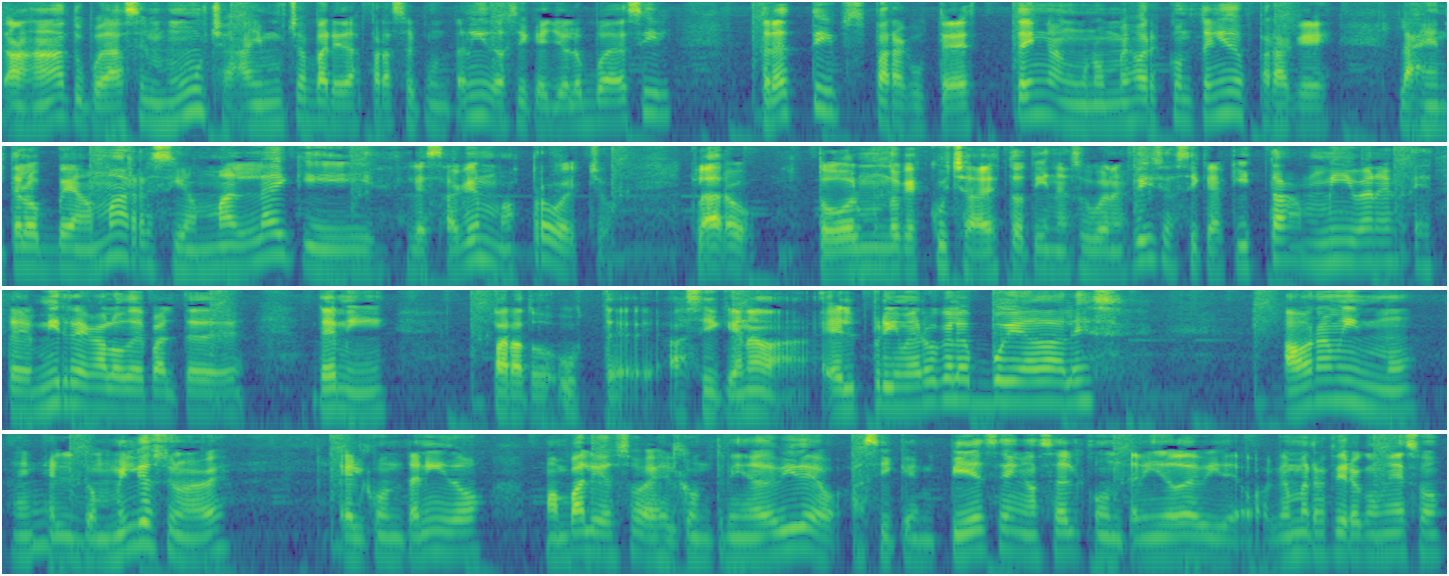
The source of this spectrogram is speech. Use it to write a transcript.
ajá, tú puedes hacer muchas, hay muchas variedades para hacer contenido. Así que yo les voy a decir tres tips para que ustedes tengan unos mejores contenidos para que la gente los vea más, reciban más like y les saquen más provecho. Claro, todo el mundo que escucha esto tiene su beneficio, así que aquí está mi, este, mi regalo de parte de, de mí para todos ustedes. Así que nada, el primero que les voy a dar es, ahora mismo, en el 2019, el contenido más valioso es el contenido de video. Así que empiecen a hacer contenido de video. ¿A qué me refiero con eso?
